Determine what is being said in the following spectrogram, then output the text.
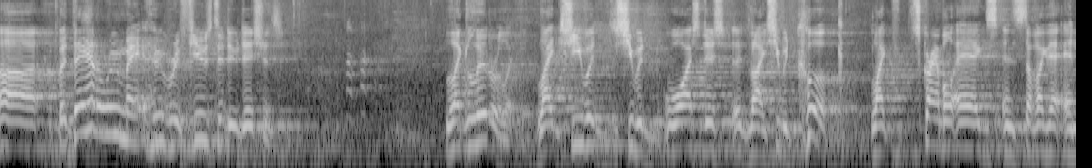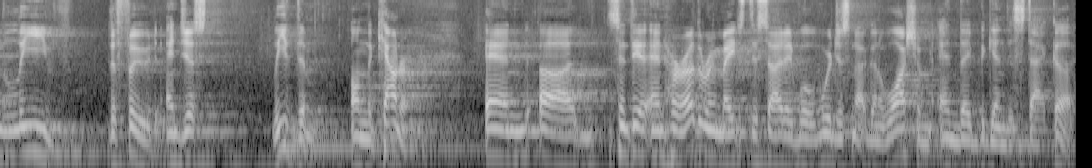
Uh, but they had a roommate who refused to do dishes. Like literally, like she would she would wash dish like she would cook like scramble eggs and stuff like that and leave the food and just leave them on the counter. And uh, Cynthia and her other roommates decided, well, we're just not going to wash them, and they began to stack up.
